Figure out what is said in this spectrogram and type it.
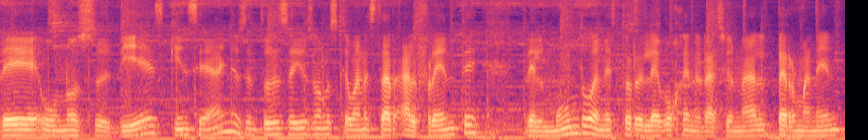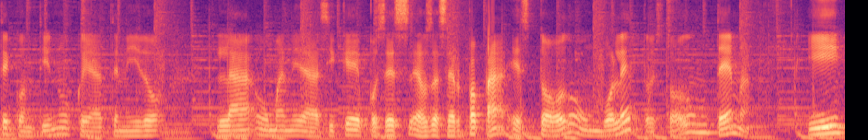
de unos 10, 15 años. Entonces ellos son los que van a estar al frente del mundo en este relevo generacional permanente, continuo que ha tenido la humanidad. Así que pues es, o ser papá es todo un boleto, es todo un tema. Y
